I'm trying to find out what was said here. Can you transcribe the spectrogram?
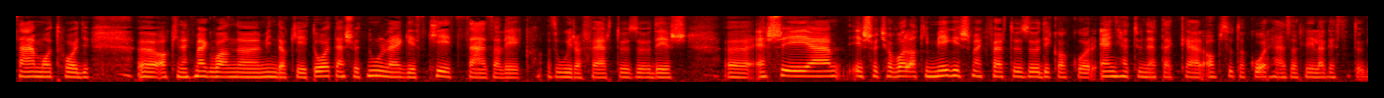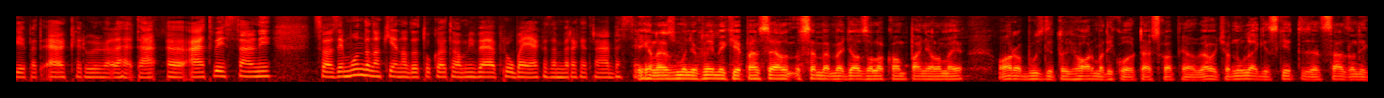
számot, hogy akinek megvan mind a két oltás, hogy 0,2% az újrafertőződés esélye, és hogyha valaki mégis megfertőződik, akkor enyhe tünetekkel, abszolút a kórházat, lélegeztetőgépet elkerülve lehet átvészelni. Szóval azért mondanak ilyen adatokat, amivel próbálják az embereket rábeszélni. Igen, ez mondjuk némiképpen szembe megy azzal a kampányal, amely arra buzdít, hogy harmadik oltást kapjanak be, hogyha 0,2%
